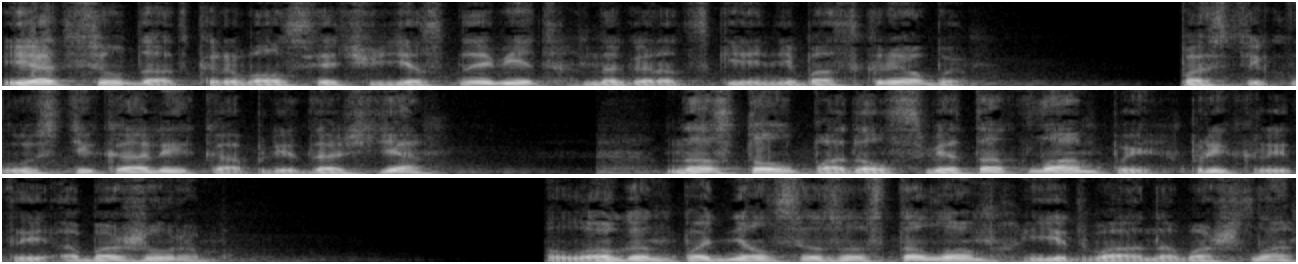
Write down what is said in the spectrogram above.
и отсюда открывался чудесный вид на городские небоскребы. По стеклу стекали капли дождя. На стол падал свет от лампы, прикрытой абажуром. Логан поднялся за столом, едва она вошла.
